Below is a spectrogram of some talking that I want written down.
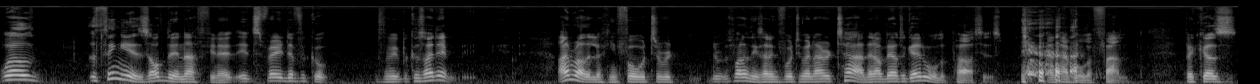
Well, the thing is, oddly enough, you know, it's very difficult for me because I don't. I'm rather looking forward to. Re- it's one of the things I'm looking forward to when I retire. Then I'll be able to go to all the parties and have all the fun, because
